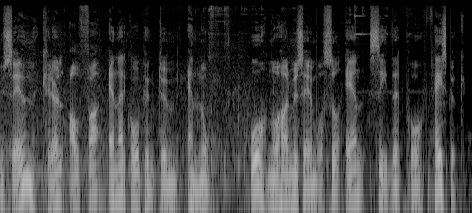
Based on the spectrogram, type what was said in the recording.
museum.krøllalfa.nrk.no. Og nå har museum også en side på Facebook.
